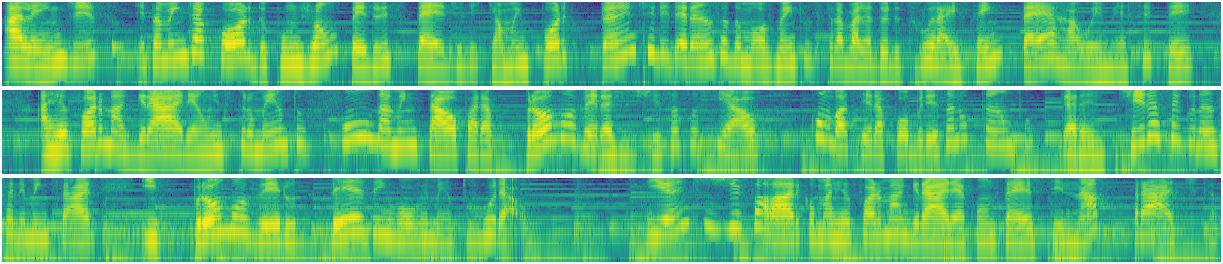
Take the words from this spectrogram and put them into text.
Além disso, e também de acordo com João Pedro Stedley, que é uma importante liderança do Movimento dos Trabalhadores Rurais Sem Terra, o MST, a reforma agrária é um instrumento fundamental para promover a justiça social, combater a pobreza no campo, garantir a segurança alimentar e promover o desenvolvimento rural. E antes de falar como a reforma agrária acontece na prática,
